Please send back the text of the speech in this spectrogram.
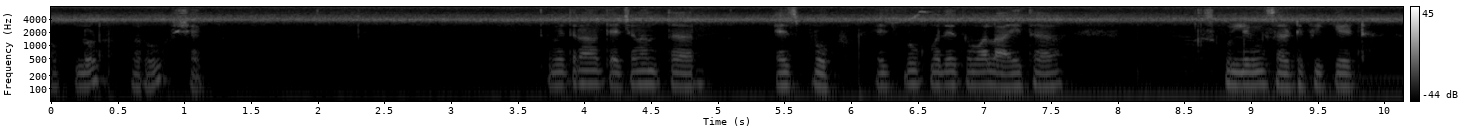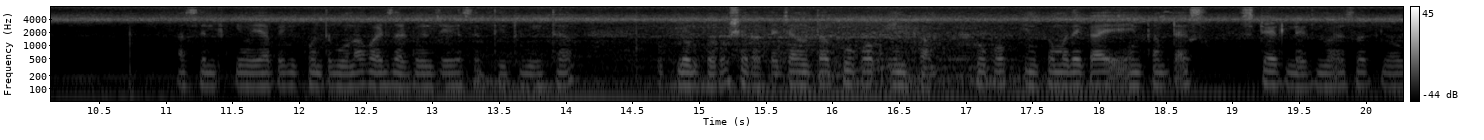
अपलोड करू शकता. तर मित्रांनो त्याच्यानंतर एज प्रूफ. एज प्रूफमध्ये तुम्हाला इथं स्कूल लिव्हिंग सर्टिफिकेट असेल किंवा यापैकी कोणतं बोनाफाईड सर्टिफिकेट जे असेल ते तुम्ही इथं अपलोड करू शकता. त्याच्यानंतर proof of income proof of इन्कममध्ये काय इन्कम टॅक्स स्टेट लेट किंवा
